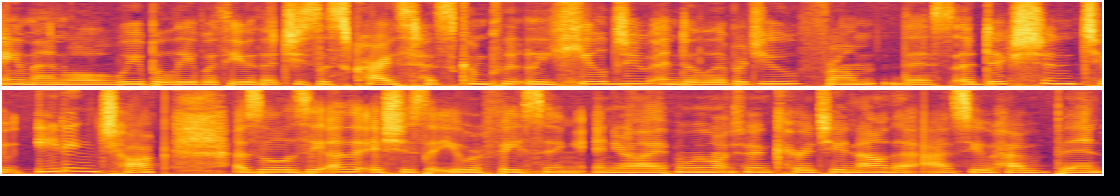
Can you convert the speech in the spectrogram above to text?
Amen. Well, we believe with you that Jesus Christ has completely healed you and delivered you from this addiction to eating chalk, as well as the other issues that you were facing in your life. And we want to encourage you now that as you have been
